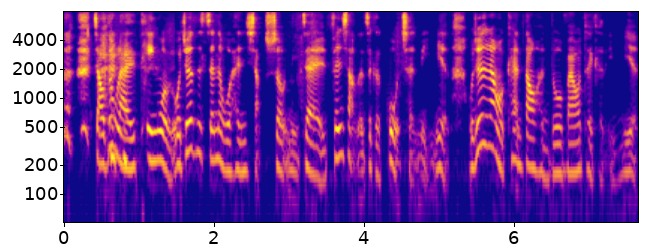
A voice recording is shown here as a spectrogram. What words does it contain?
角度来听，我我觉得是真的，我很享受你在分享的这个过程里面，我觉得让我看到很多 biotech 里面，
